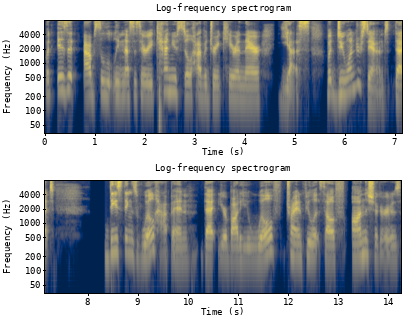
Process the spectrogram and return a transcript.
But is it absolutely necessary? Can you still have a drink here and there? Yes. But do understand that these things will happen that your body will f- try and fuel itself on the sugars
